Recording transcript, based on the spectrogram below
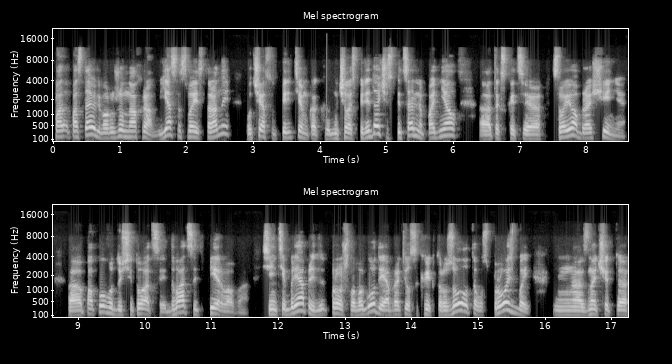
поставили вооруженную охрану. Я со своей стороны, вот сейчас вот перед тем, как началась передача, специально поднял, э, так сказать, э, свое обращение по поводу ситуации 21 сентября прошлого года я обратился к Виктору Золотову с просьбой значит, э,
